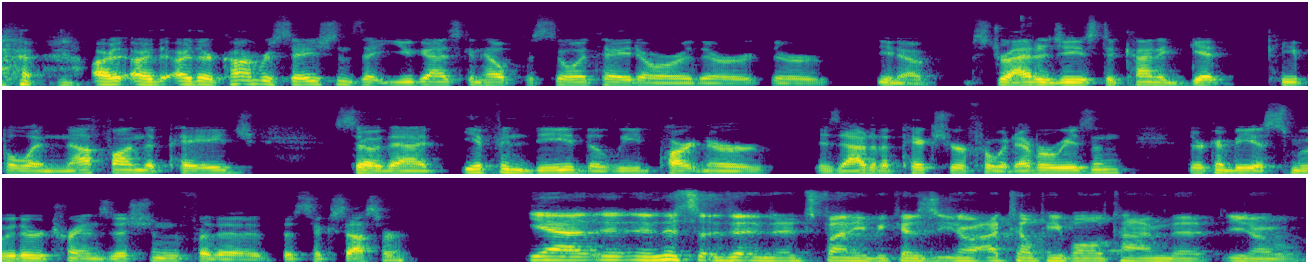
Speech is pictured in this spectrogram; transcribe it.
mm. are, are, are there conversations that you guys can help facilitate or are there, there, you know, strategies to kind of get people enough on the page so that if indeed the lead partner is out of the picture for whatever reason, there can be a smoother transition for the, the successor? Yeah, and it's it's funny because you know I tell people all the time that you know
